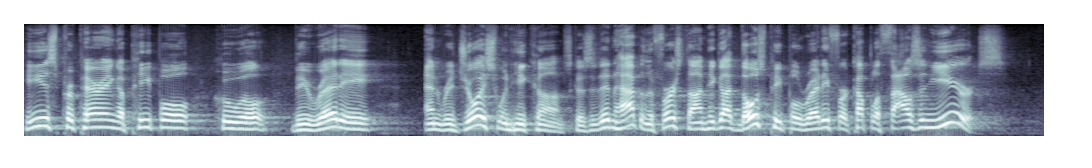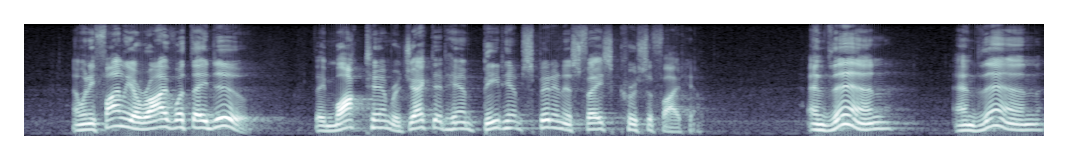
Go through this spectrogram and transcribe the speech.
He is preparing a people who will be ready and rejoice when He comes, because it didn't happen the first time. He got those people ready for a couple of thousand years. And when He finally arrived, what they do? They mocked Him, rejected Him, beat Him, spit in His face, crucified Him. And then, and then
